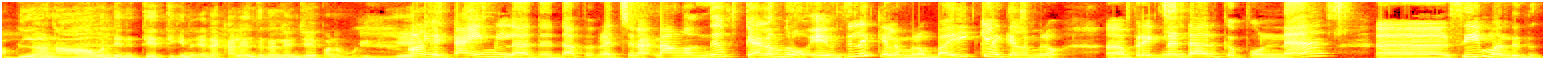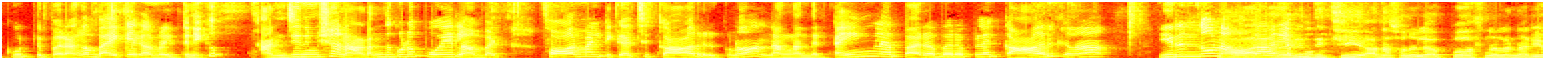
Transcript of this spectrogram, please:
அப்படிலாம் நான் வந்து என்னை தேத்திக்கினேன். ஏன்னா கல்யாணத்தினால என்ஜாய் பண்ண முடியலையே. டைம் இல்லாதது தான் இப்போ பிரச்சனை. நாங்கள் வந்து கிளம்புறோம். எதில் கிளம்புறோம்? பைக்கில் கிளம்புறோம். ப்ரெக்னெண்ட்டாக இருக்க பொண்ணை சீமந்தத்துக்கு கூப்பிட்டு போகிறாங்க பைக்கில் கிளம்புறோம். இத்தனைக்கும் அஞ்சு நிமிஷம் நடந்து கூட போயிடலாம். பட் ஃபார்மாலிட்டிக்காச்சும் கார் இருக்கணும். நாங்கள் அந்த டைமில் பரபரப்பில் காருக்கெல்லாம் இருந்தும். காரில் இருந்துச்சு. அதான் சொன்னல பர்சனலாக நிறைய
